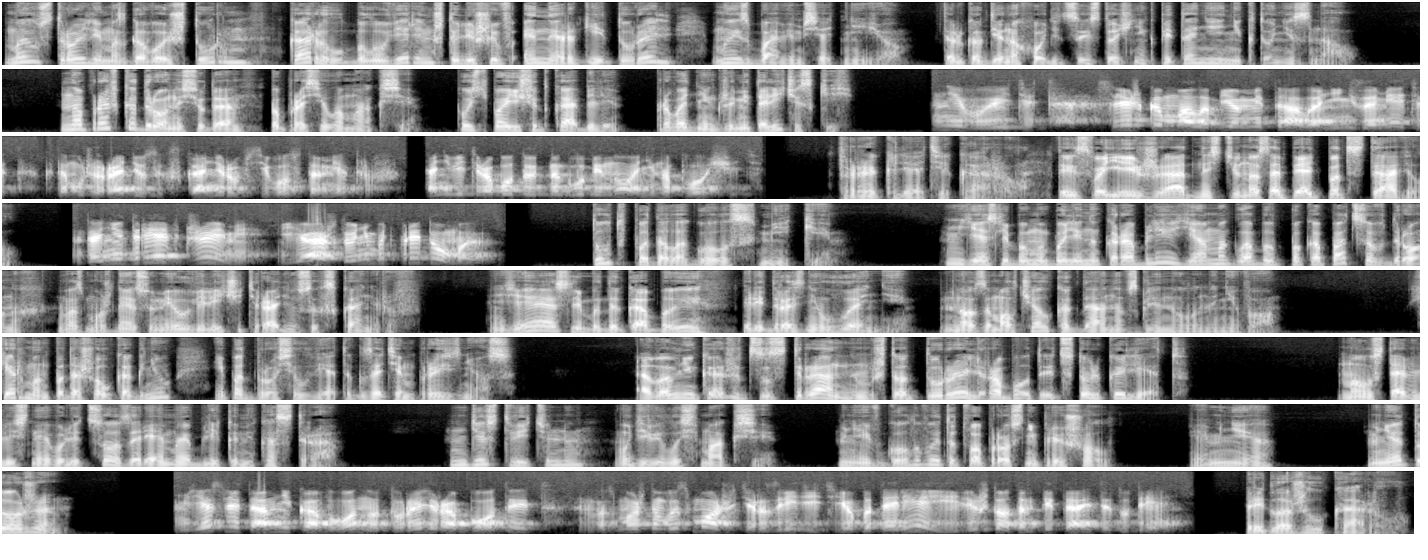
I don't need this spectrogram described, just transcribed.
Мы устроили мозговой штурм. Карл был уверен, что, лишив энергии турель, мы избавимся от нее. Только где находится источник питания, никто не знал. «Направь-ка дроны сюда», — попросила Макси. «Пусть поищут кабели. Проводник же металлический». Не выйдет. Слишком мал объем металла, они не заметят. К тому же радиус их сканеров всего 100 метров. Они ведь работают на глубину, а не на площадь. «Проклятие, Карл. Ты своей жадностью нас опять подставил». Да не дрейф, Джимми. Я что-нибудь придумаю. Тут подала голос Микки. «Если бы мы были на корабле, я могла бы покопаться в дронах. Возможно, я сумею увеличить радиус их сканеров». «Если бы да кобы», — передразнил Ленни, но замолчал, когда она взглянула на него. Херман подошел к огню и подбросил веток, затем произнес: «А вам не кажется странным, что турель работает столько лет?» Мы уставились на его лицо, озаряемое бликами костра. «Действительно», — удивилась Макси. «Мне и в голову этот вопрос не пришел. И мне. Мне тоже». Если там никого, но турель работает, возможно, вы сможете разрядить ее батареи или что там питает эту дрянь. Предложил Карл.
